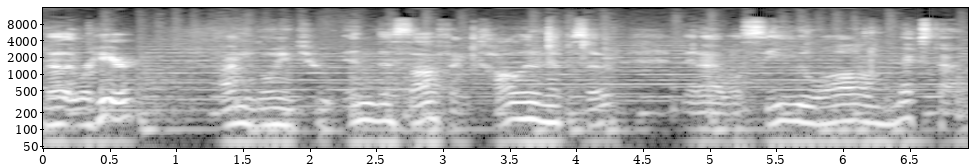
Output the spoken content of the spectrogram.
now that we're here, I'm going to end this off and call it an episode, and I will see you all next time.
